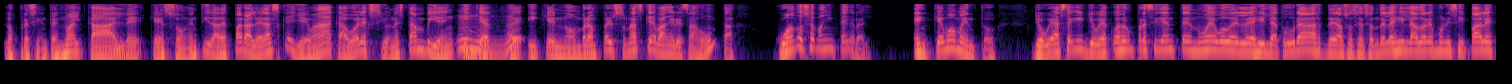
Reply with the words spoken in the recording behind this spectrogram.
los presidentes no alcaldes, que son entidades paralelas que llevan a cabo elecciones también y, que, eh, y que nombran personas que van a ir a esa junta. ¿Cuándo se van a integrar? ¿En qué momento? Yo voy a seguir, yo voy a coger un presidente nuevo de legislatura, de la Asociación de Legisladores Municipales,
